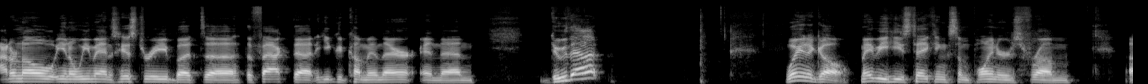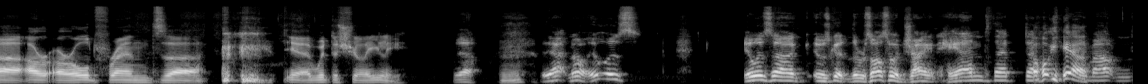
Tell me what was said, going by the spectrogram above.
I don't know, you know, Wee Man's history, but uh, the fact that he could come in there and then do that, way to go. Maybe he's taking some pointers from uh, our our old friends, uh, yeah, with the shillelagh. Yeah. Mhm. Yeah, no, it was it was uh it was good. There was also a giant hand that uh, Oh yeah, came out and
